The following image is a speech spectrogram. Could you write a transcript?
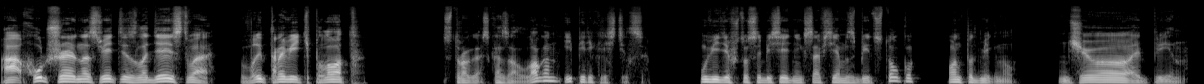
А худшее на свете злодейство — вытравить плод, — строго сказал Логан и перекрестился. Увидев, что собеседник совсем сбит с толку, он подмигнул. — Ничего, Эпин,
